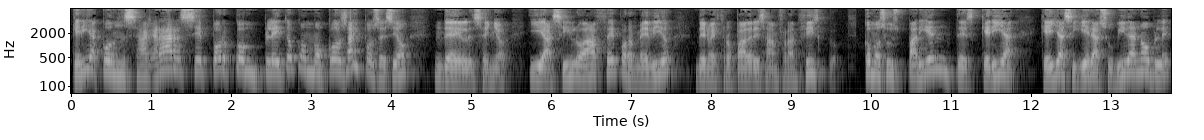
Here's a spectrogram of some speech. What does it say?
quería consagrarse por completo como cosa y posesión del Señor. Y así lo hace por medio de nuestro Padre San Francisco. Como sus parientes querían que ella siguiera su vida noble,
